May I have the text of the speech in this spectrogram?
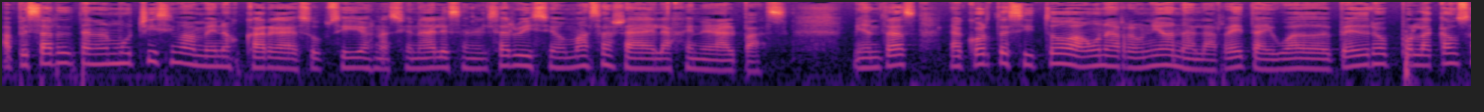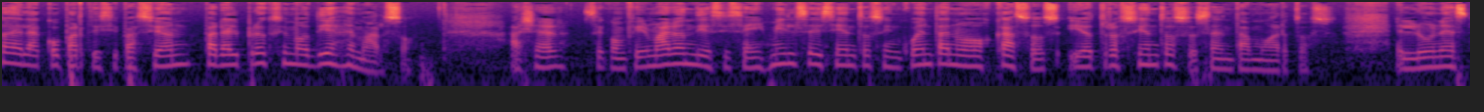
a pesar de tener muchísima menos carga de subsidios nacionales en el servicio más allá de la General Paz. Mientras, la Corte citó a una reunión a la reta y Guado de Pedro por la causa de la coparticipación para el próximo 10 de marzo. Ayer se confirmaron 16.650 nuevos casos y otros 160 muertos. El lunes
